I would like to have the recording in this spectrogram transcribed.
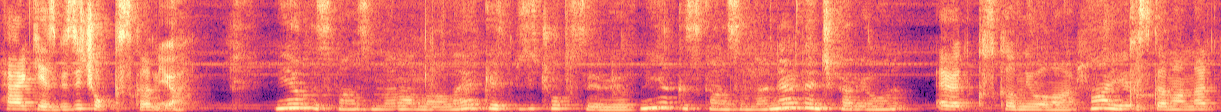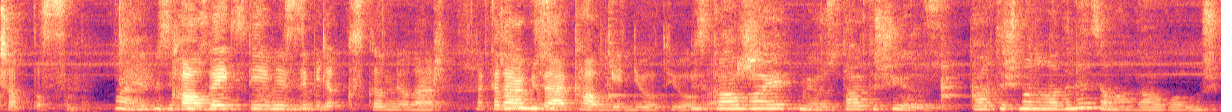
Herkes bizi çok kıskanıyor. Niye kıskansınlar Allah Allah? Herkes bizi çok seviyor. Niye kıskansınlar? Nereden çıkarıyor onu? Evet kıskanıyorlar. Hayır. Kıskananlar çatlasın. Hayır bizi Kavga ettiğimizi bile kıskanıyorlar. Ne kadar Canım güzel kavga ediyor diyorlar. Biz kavga etmiyoruz, tartışıyoruz. Tartışmanın adı ne zaman kavga olmuş?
